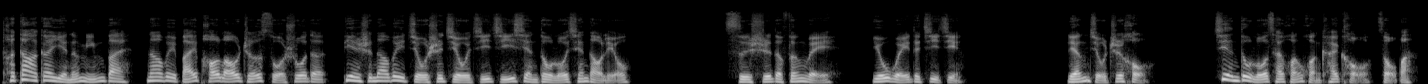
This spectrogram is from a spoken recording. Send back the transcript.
他大概也能明白那位白袍老者所说的便是那位九十九级极限斗罗千道流。此时的氛围。尤为的寂静。良久之后，剑斗罗才缓缓开口：“走吧。”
